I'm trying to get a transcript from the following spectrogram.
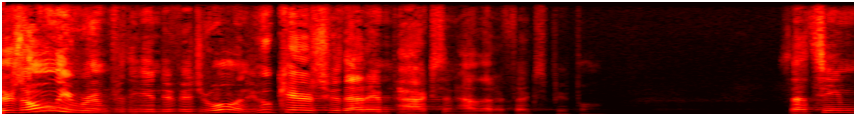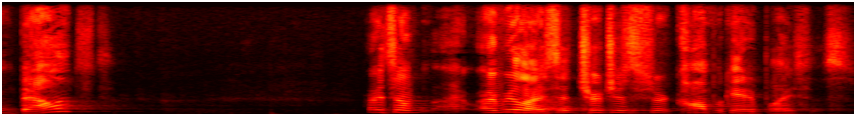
there's only room for the individual, and who cares who that impacts and how that affects people? Does that seem balanced? All right, so I realize that churches are complicated places.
